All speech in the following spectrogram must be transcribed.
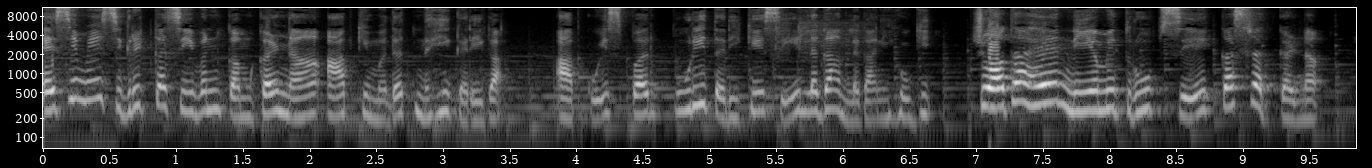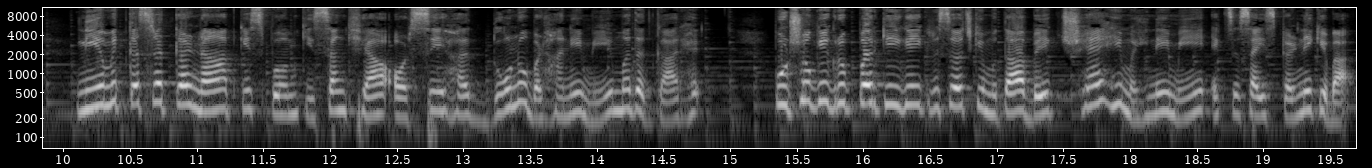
ऐसे में सिगरेट का सेवन कम करना आपकी मदद नहीं करेगा। आपको इस पर पूरी तरीके से लगाम लगानी होगी। चौथा है नियमित रूप से कसरत करना। नियमित कसरत करना आपके स्पर्म की संख्या और सेहत दोनों बढ़ाने में मददगार है। पुरुषों के ग्रुप पर की गई एक रिसर्च के मुताबिक छह ही महीने में एक्सरसाइज करने के बाद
